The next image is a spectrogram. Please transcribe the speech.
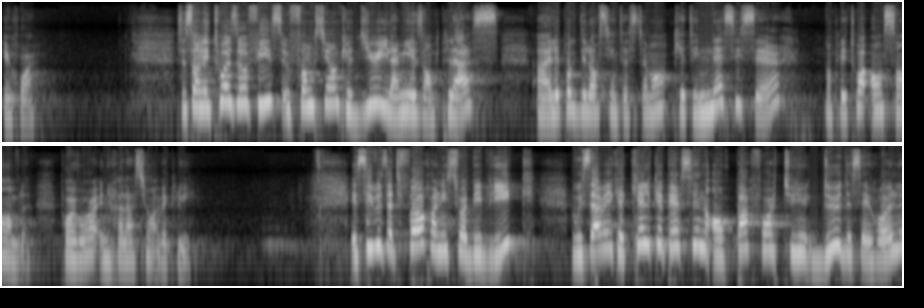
et roi. Ce sont les trois offices ou fonctions que Dieu il a mises en place à l'époque de l'Ancien Testament qui étaient nécessaires, donc les trois ensemble, pour avoir une relation avec lui. Et si vous êtes fort en histoire biblique, vous savez que quelques personnes ont parfois tenu deux de ces rôles,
